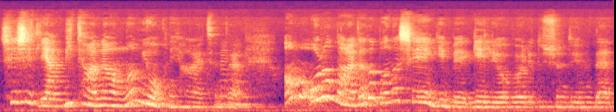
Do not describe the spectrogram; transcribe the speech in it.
çeşitli. Yani bir tane anlam yok nihayetinde. Hı hı. Ama oralarda da bana şey gibi geliyor böyle düşündüğümde.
